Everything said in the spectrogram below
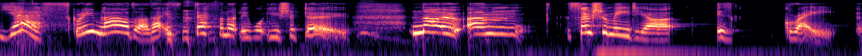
Yes, scream louder. That is definitely what you should do. No, um, social media is great uh,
